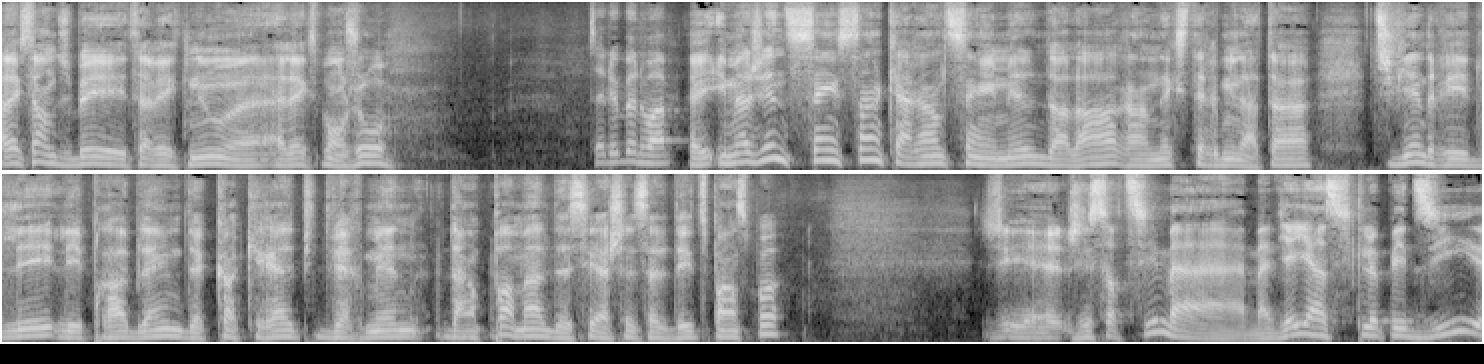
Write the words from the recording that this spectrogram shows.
Alexandre Dubé est avec nous. Euh, Alex, bonjour. Salut Benoît. Euh, imagine 545 000 dollars en exterminateur. Tu viens de régler les problèmes de coquerelles puis de vermine dans pas mal de CHSLD. Tu penses pas? J'ai euh, sorti ma, ma vieille encyclopédie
